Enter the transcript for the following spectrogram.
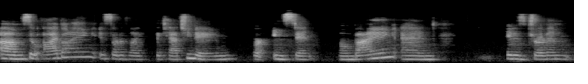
Um, so, iBuying is sort of like the catchy name for instant home buying, and it is driven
